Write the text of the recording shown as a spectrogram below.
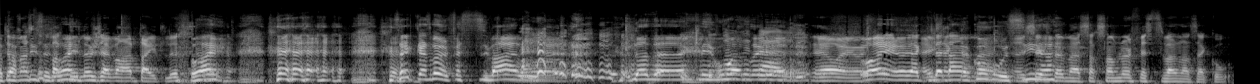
exactement party, ce c'est party-là que j'avais en tête. Là. Ouais. c'est quasiment un festival. euh, dans, euh, avec les voisins. là. Ouais, ouais, Ouais, euh, avec la Exactement. Dancourt aussi. Là. Exactement, ça ressemblait à un festival dans sa cour.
